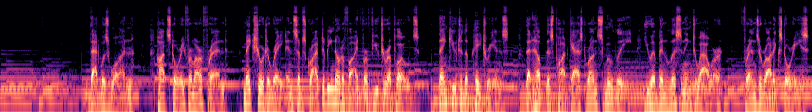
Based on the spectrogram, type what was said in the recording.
That was one. Hot story from our friend. Make sure to rate and subscribe to be notified for future uploads. Thank you to the Patreons that help this podcast run smoothly. You have been listening to our Friends Erotic Stories.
